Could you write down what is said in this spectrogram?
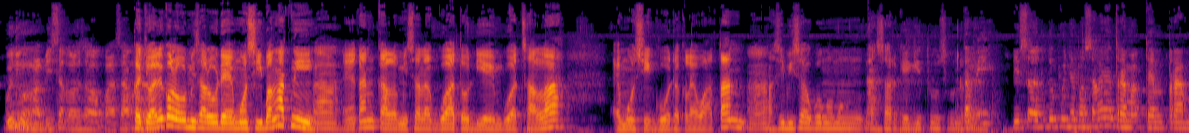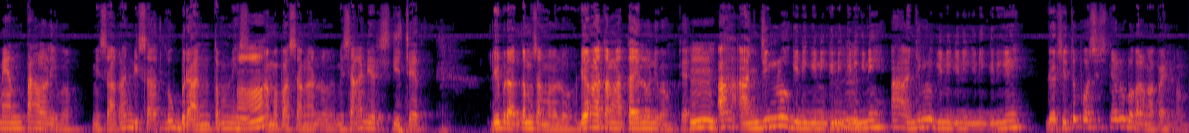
gue juga nggak bisa kalau sama pasangan. Kecuali kalau misalnya udah emosi banget nih, Ah. ya kan kalau misalnya gue atau dia yang buat salah, emosi gue udah kelewatan, pasti bisa gue ngomong kasar kayak gitu sebenarnya. Tapi di saat lu punya pasangan yang temperamental nih bang, misalkan di saat lu berantem nih Hah? sama pasangan lu, misalkan dia segi chat, dia berantem sama lu, dia ngata-ngatain lu nih bang, kayak Hmm. ah anjing lu gini gini gini gini gini, ah anjing lu gini gini gini gini gini, dari situ posisinya lu bakal ngapain bang?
